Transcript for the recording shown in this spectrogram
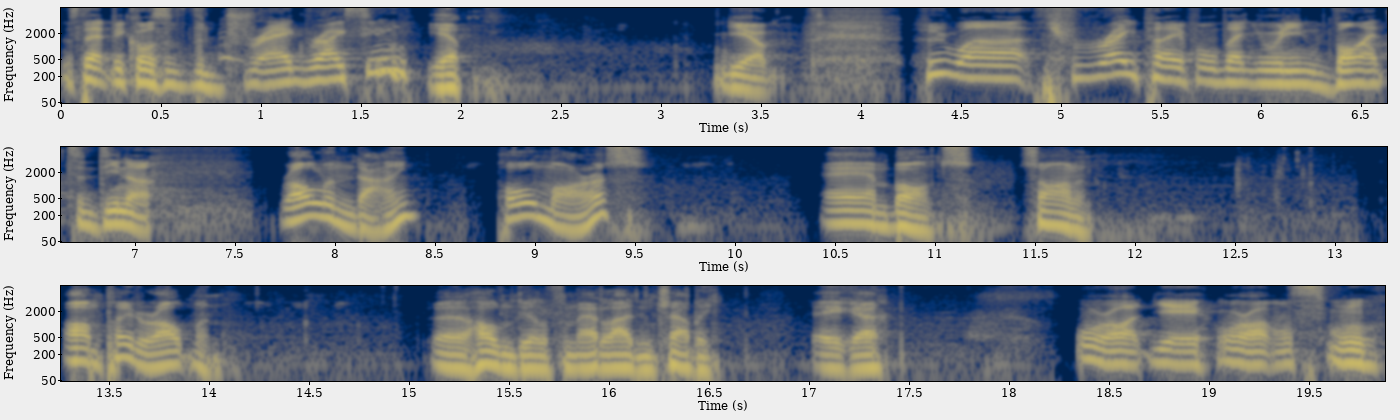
Is that because of the drag racing? Yep. Yep. Who are three people that you would invite to dinner? Roland Dane, Paul Morris, and Bonds. Simon. Oh, and Peter Altman uh, Holden dealer from Adelaide and Chubby. There you go. All right, yeah, all right. We'll, we'll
